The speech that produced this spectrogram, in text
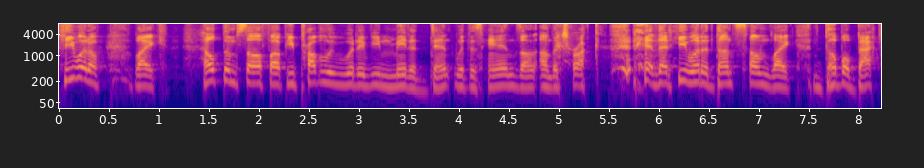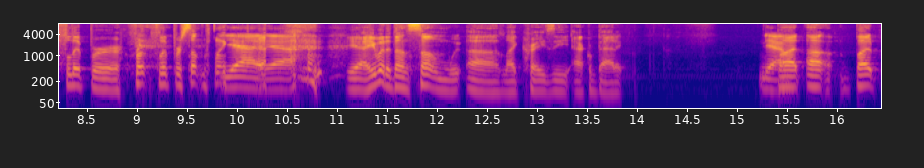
he would have like helped himself up. He probably would have even made a dent with his hands on, on the truck, and that he would have done some like double backflip or front flip or something like yeah, that. Yeah, yeah, yeah. He would have done something uh, like crazy acrobatic. Yeah. But uh, but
